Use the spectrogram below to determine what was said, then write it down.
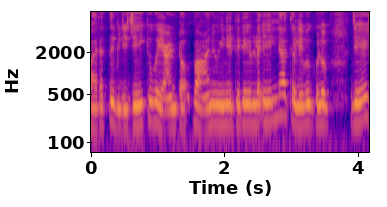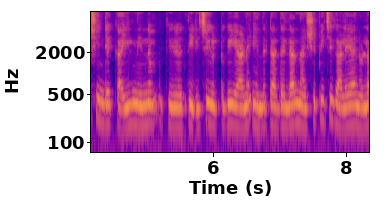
ഭരത് വിജയിക്കുകയാണ് കേട്ടോ ഭാനുവിനെതിരെയുള്ള എല്ലാ തെളിവുകളും ജയേഷിന്റെ കയ്യിൽ നിന്നും തിരിച്ചു കിട്ടുകയാണ്. എന്നിട്ട് അതെല്ലാം നശിപ്പിച്ച് കളയാനുള്ള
